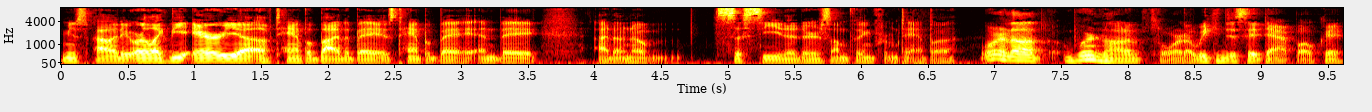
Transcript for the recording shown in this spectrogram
municipality or like the area of Tampa by the Bay is Tampa Bay, and they, I don't know, seceded or something from Tampa. We're not. We're not in Florida. We can just say Tampa. Okay.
